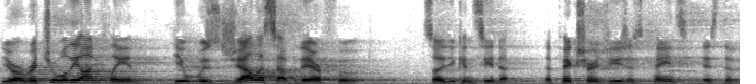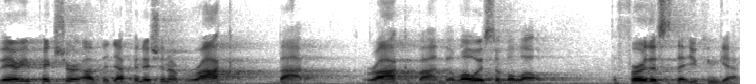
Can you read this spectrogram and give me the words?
you're ritually unclean. He was jealous of their food. So you can see the, the picture Jesus paints is the very picture of the definition of rock bottom. Rock bottom, the lowest of the low, the furthest that you can get.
